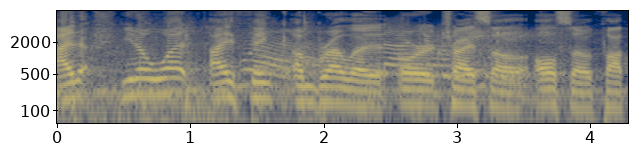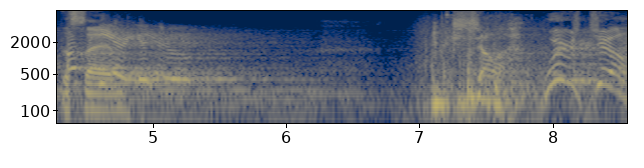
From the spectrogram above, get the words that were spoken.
I. d- You know what? I think Umbrella or Tricell also thought the Up here, same. you two. Excella, where's Jill?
